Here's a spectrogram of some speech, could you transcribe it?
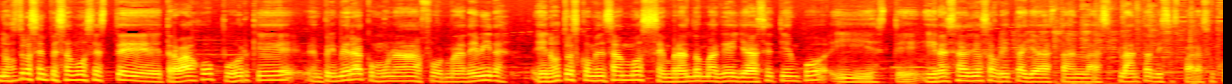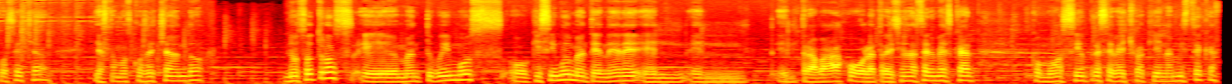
Nosotros empezamos este trabajo porque, en primera, como una forma de vida. Nosotros comenzamos sembrando maguey ya hace tiempo y, este, y gracias a Dios ahorita ya están las plantas listas para su cosecha, ya estamos cosechando. Nosotros eh, mantuvimos o quisimos mantener el, trabajo o la tradición de hacer mezcal como siempre se ve hecho aquí en la Mixteca.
